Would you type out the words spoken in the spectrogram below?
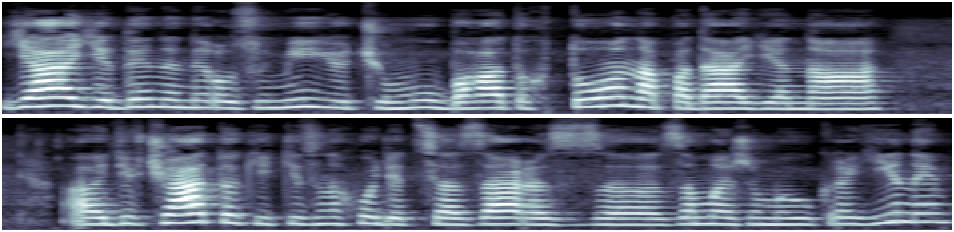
Я єдине не розумію, чому багато хто нападає на дівчаток, які знаходяться зараз е, за межами України.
